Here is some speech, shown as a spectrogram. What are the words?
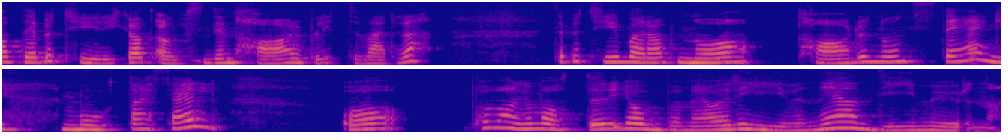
at det betyr ikke at angsten din har blitt verre. Det betyr bare at nå tar du noen steg mot deg selv, og på mange måter jobbe med å rive ned de murene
